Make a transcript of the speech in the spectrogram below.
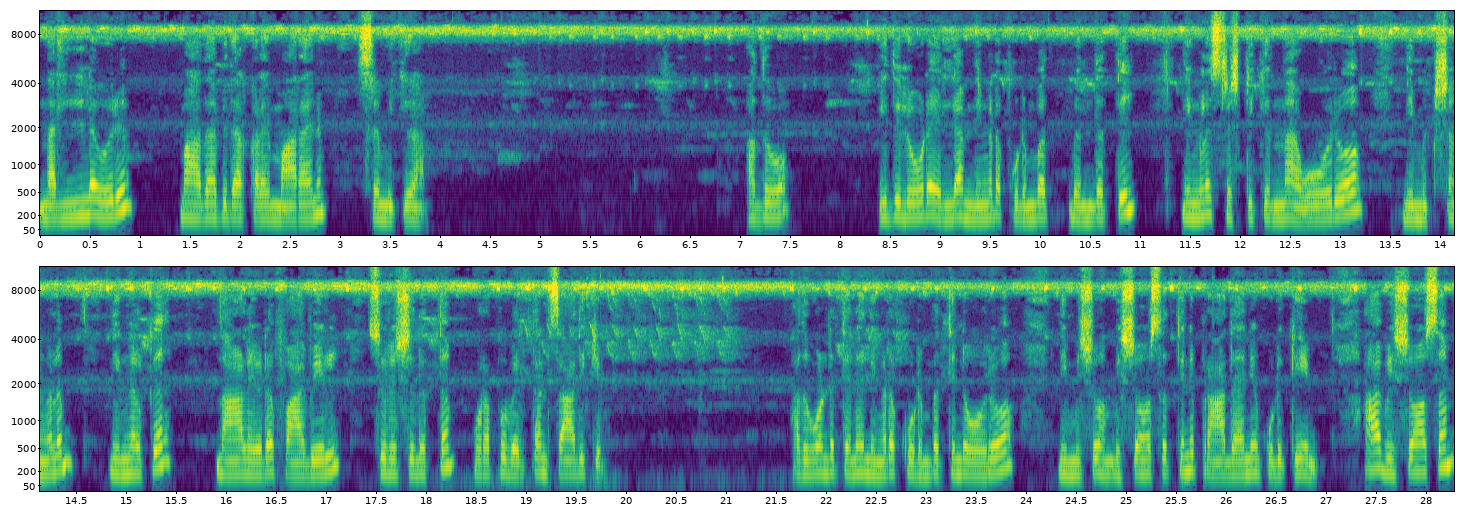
നല്ല ഒരു മാതാപിതാക്കളെ മാറാനും ശ്രമിക്കുക. അതോ ഇതിലൂടെ എല്ലാം നിങ്ങളുടെ കുടുംബ ബന്ധത്തിൽ നിങ്ങൾ സൃഷ്ടിക്കുന്ന ഓരോ നിമിഷങ്ങളും നിങ്ങൾക്ക് നാളെയുടെ ഭാവിയിൽ സുരക്ഷിതത്വം ഉറപ്പുവരുത്താൻ സാധിക്കും. അതുകൊണ്ട് തന്നെ നിങ്ങളുടെ കുടുംബത്തിന്റെ ഓരോ നിമിഷവും വിശ്വാസത്തിന് പ്രാധാന്യം കൊടുക്കുകയും ആ വിശ്വാസം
